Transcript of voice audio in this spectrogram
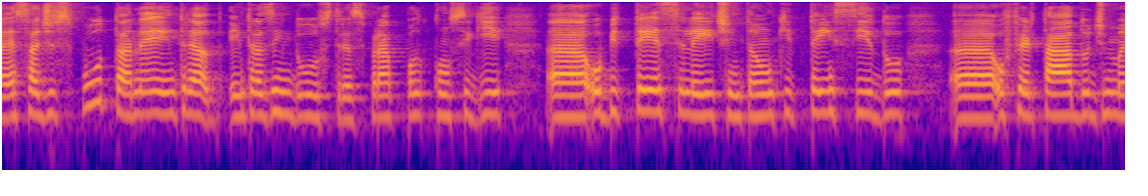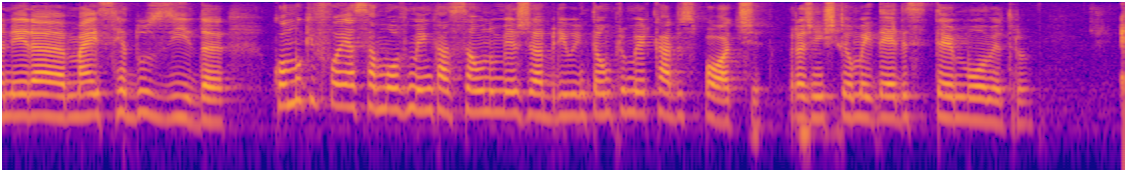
essa disputa né, entre, a, entre as indústrias para conseguir uh, obter esse leite, então, que tem sido uh, ofertado de maneira mais reduzida. Como que foi essa movimentação no mês de abril, então, para o mercado spot? Para a gente ter uma ideia desse termômetro.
